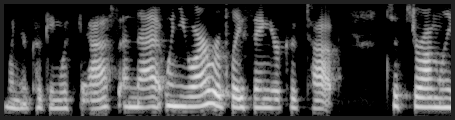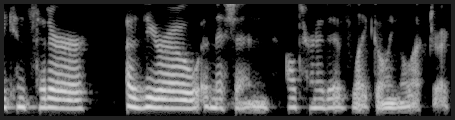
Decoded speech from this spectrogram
when you're cooking with gas, and that when you are replacing your cooktop, to strongly consider a zero emission alternative like going electric.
